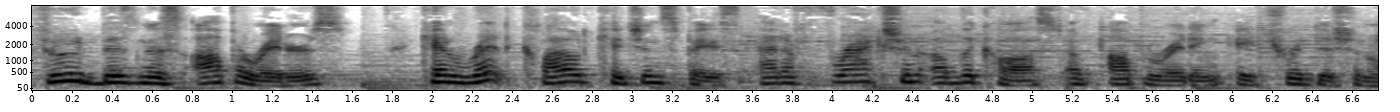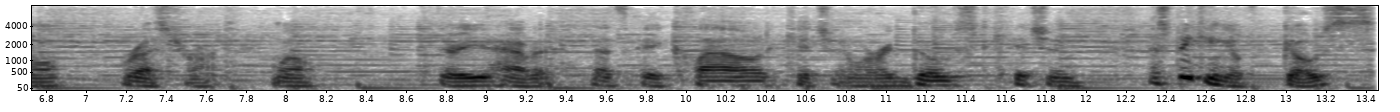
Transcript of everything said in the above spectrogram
Food business operators can rent cloud kitchen space at a fraction of the cost of operating a traditional restaurant. Well, there you have it. That's a cloud kitchen or a ghost kitchen. Now, speaking of ghosts,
